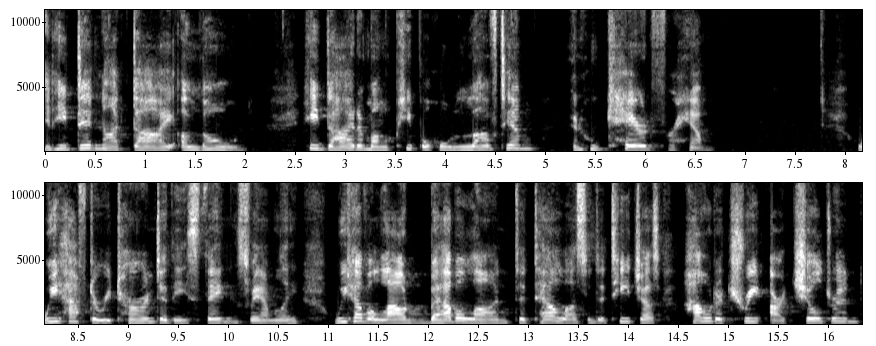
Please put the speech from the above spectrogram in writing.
And he did not die alone. He died among people who loved him and who cared for him. We have to return to these things, family. We have allowed Babylon to tell us and to teach us how to treat our children,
